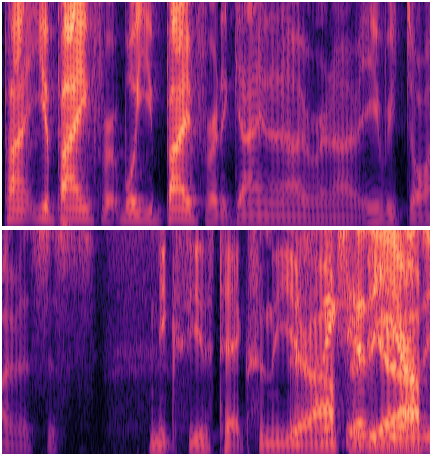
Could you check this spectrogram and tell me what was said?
pay, you're paying for it. Well, you're paying for it again and over and over every time. It's just. Next year's tax and the year after. next year, the, the year, year after. after,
